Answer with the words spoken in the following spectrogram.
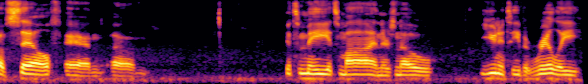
of self and um, it's me, it's mine. There's no unity, but really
